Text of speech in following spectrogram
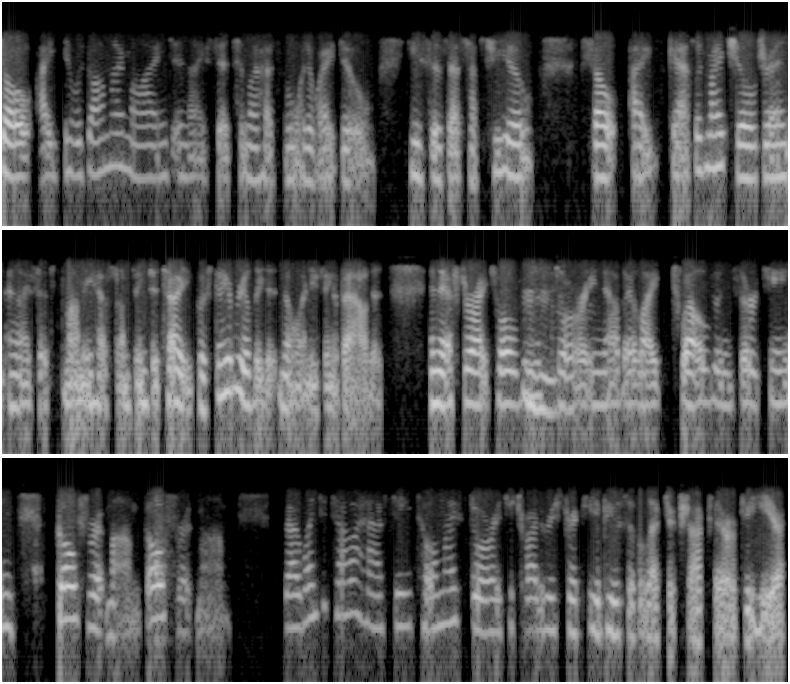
So I it was on my mind and I said to my husband, What do I do? He says, That's up to you. So I gathered my children and I said, Mommy has something to tell you because they really didn't know anything about it. And after I told them mm-hmm. the story, now they're like 12 and 13. Go for it, Mom. Go for it, Mom. So I went to Tallahassee, told my story to try to restrict the abuse of electric shock therapy here,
